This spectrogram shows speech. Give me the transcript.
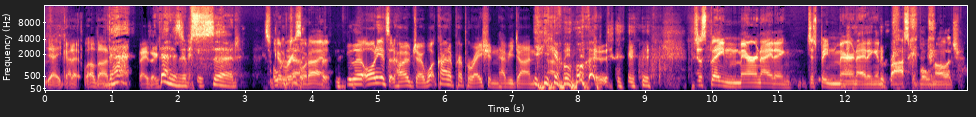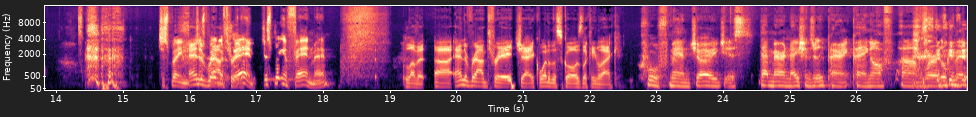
yeah, you got it. Well done. That Amazing. that is absurd. It's a good Oh, record, eh? For the audience at home, Joe, what kind of preparation have you done? Um. Just been marinating, just been marinating in basketball knowledge. Just been, End just of being round a three. fan, just being a fan, man. Love it. Uh, end of round three, Jake. What are the scores looking like? Oof, man, Joe, just that marination's really paying paying off. Um, we're looking at,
